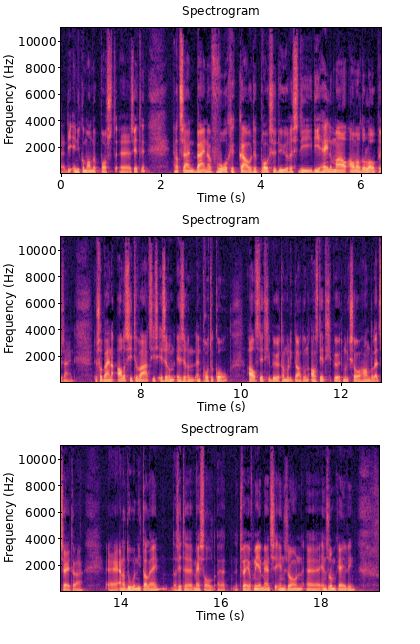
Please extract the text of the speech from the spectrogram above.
die in die commandopost uh, zitten. En dat zijn bijna voorgekoude procedures die, die helemaal allemaal doorlopen zijn. Dus voor bijna alle situaties is er, een, is er een protocol. Als dit gebeurt, dan moet ik dat doen. Als dit gebeurt, moet ik zo handelen, et cetera. en dat doen we niet alleen. Daar zitten meestal twee of meer mensen in zo'n in zo'n omgeving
